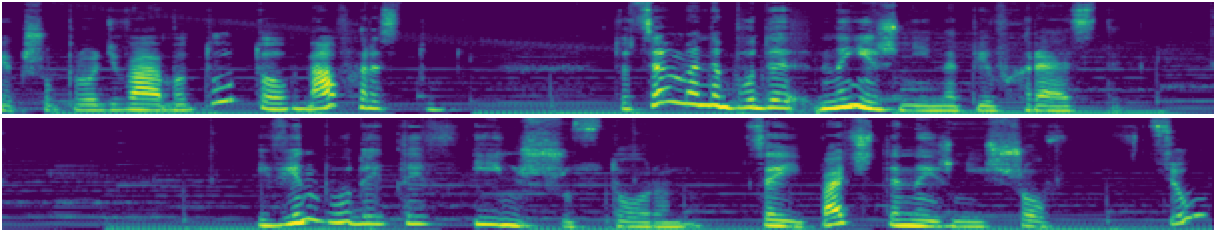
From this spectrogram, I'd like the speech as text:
якщо продіваємо тут, то навхрест тут, то це в мене буде нижній напівхрестик. І він буде йти в іншу сторону. Цей, бачите, нижній йшов в цю,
